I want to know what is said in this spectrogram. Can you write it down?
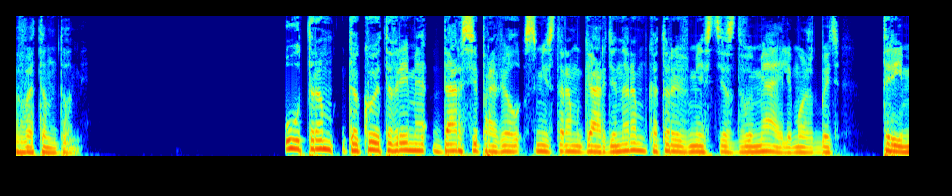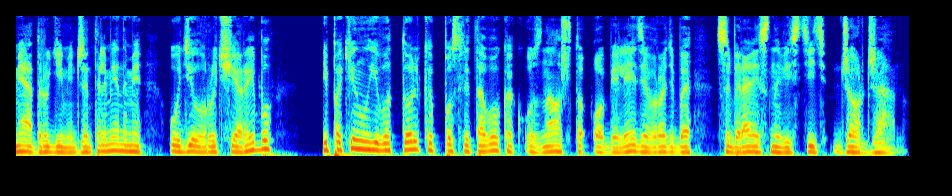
в этом доме. Утром какое-то время Дарси провел с мистером Гардинером, который вместе с двумя или, может быть, тремя другими джентльменами удил в ручье рыбу и покинул его только после того, как узнал, что обе леди вроде бы собирались навестить Джорджану.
